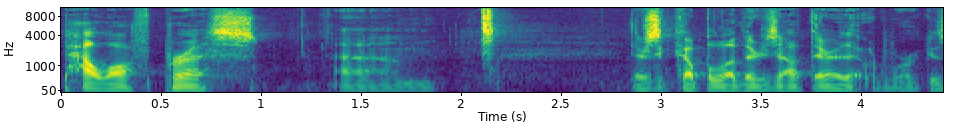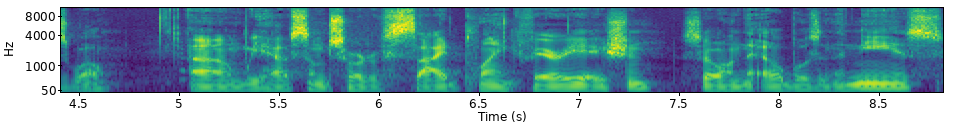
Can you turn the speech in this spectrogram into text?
Palloff press. Um, there's a couple others out there that would work as well. Um, we have some sort of side plank variation. So on the elbows and the knees,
